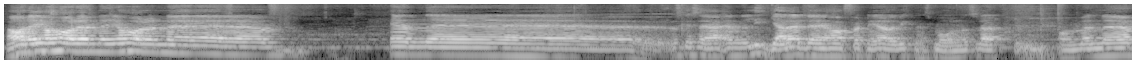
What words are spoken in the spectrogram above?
Ja, nej, jag har en... Jag har en... eh, en... eh, vad ska jag säga? En liggare där jag har fört ner alla vittnesmålen och sådär. Ja, men... eh,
